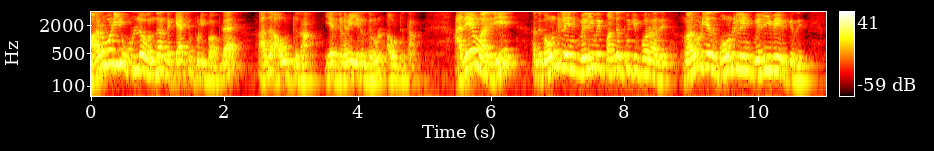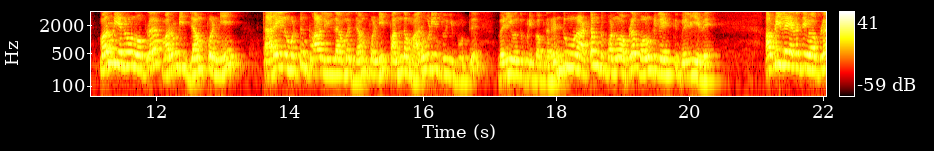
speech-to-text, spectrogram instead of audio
மறுபடியும் உள்ளே வந்து அந்த கேட்சை பிடிப்பாப்புல. அது அவுட்டு தான். ஏற்கனவே இருந்த ரூல் அவுட்டு தான். அதே மாதிரி அந்த பவுண்டரி லைனுக்கு வெளியே போய் பந்தை தூக்கி போடுறாரு. மறுபடியும் அது பவுண்டரி லைனுக்கு வெளியவே இருக்குது. மறுபடியும் என்ன பண்ணுவாப்புல மறுபடியும் ஜம்ப் பண்ணி தரையில் மட்டும் கால் இல்லாமல் ஜம்ப் பண்ணி பந்தை மறுபடியும் தூக்கி போட்டு வெளியே வந்து பிடிப்பாப்புல. ரெண்டு மூணு அட்டம் பண்ணுவாப்புல பவுண்டரி லைனுக்கு வெளியவே. அப்படி இல்லை என்ன செய்வாப்புல?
